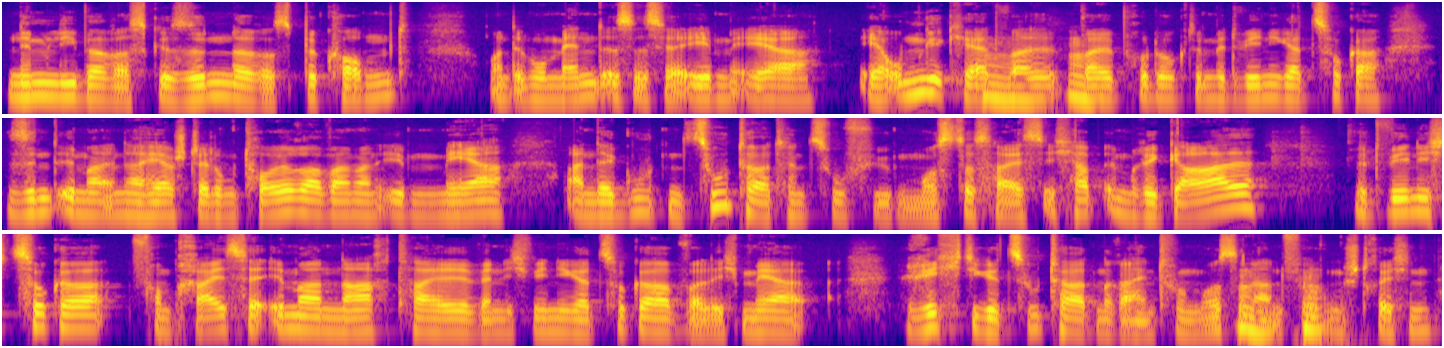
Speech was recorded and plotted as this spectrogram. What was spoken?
nimm lieber was Gesünderes bekommt. Und im Moment ist es ja eben eher eher umgekehrt, mhm. weil, mhm. weil Produkte mit weniger Zucker sind immer in der Herstellung teurer, weil man eben mehr an der guten Zutat hinzufügen muss. Das heißt, ich habe im Regal mit wenig Zucker vom Preis her immer ein Nachteil, wenn ich weniger Zucker habe, weil ich mehr richtige Zutaten reintun muss, in mhm. Anführungsstrichen.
